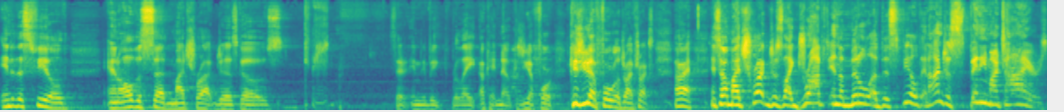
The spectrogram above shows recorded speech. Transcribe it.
into this field, and all of a sudden my truck just goes there anybody relate? Okay, no, because you have four because you have four wheel drive trucks. All right, and so my truck just like dropped in the middle of this field, and I'm just spinning my tires.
